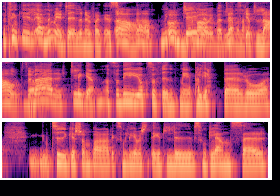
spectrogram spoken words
Jag tänker ännu mer J.Lo nu faktiskt. Ja, mycket J.Lo i här Let's get loud. Verkligen. Alltså, det är ju också fint med paljetter och tyger som bara liksom lever sitt eget liv, som glänser.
